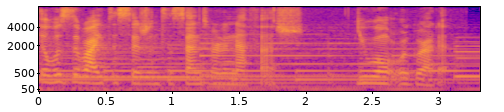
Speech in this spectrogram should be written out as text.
It was the right decision to send her to Nefesh. You won't regret it.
